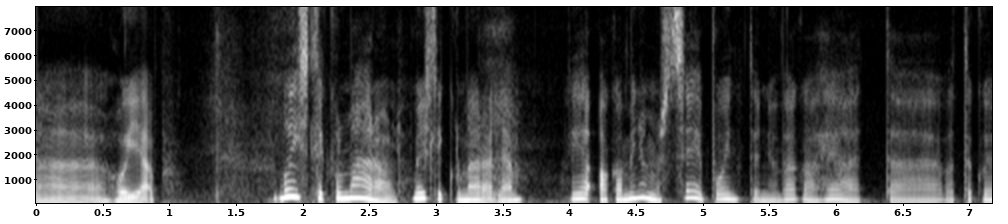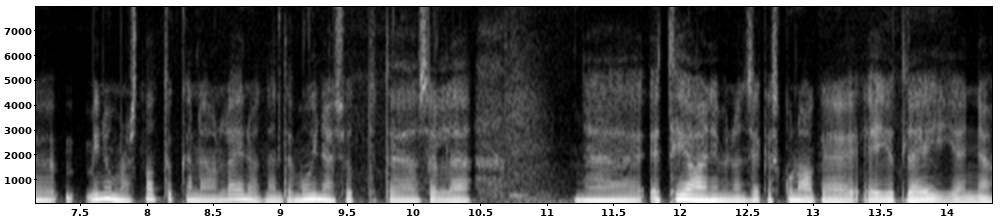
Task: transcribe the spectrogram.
äh, hoiab. mõistlikul määral. mõistlikul määral, jah. Ja aga minu meelest see point on ju väga hea, et äh, vaata, kui minu meelest natukene on läinud nende muinasjuttude ja selle äh, et hea inimene on see, kes kunagi ei ütle ei, on ju,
